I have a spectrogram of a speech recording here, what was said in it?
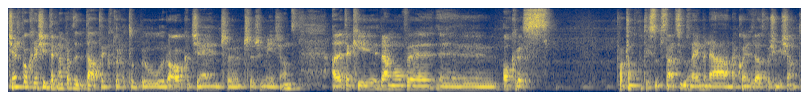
Ciężko określić tak naprawdę datę, która to był rok, dzień czy, czy, czy miesiąc, ale taki ramowy e, okres początku tej substancji uznajemy na, na koniec lat 80.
